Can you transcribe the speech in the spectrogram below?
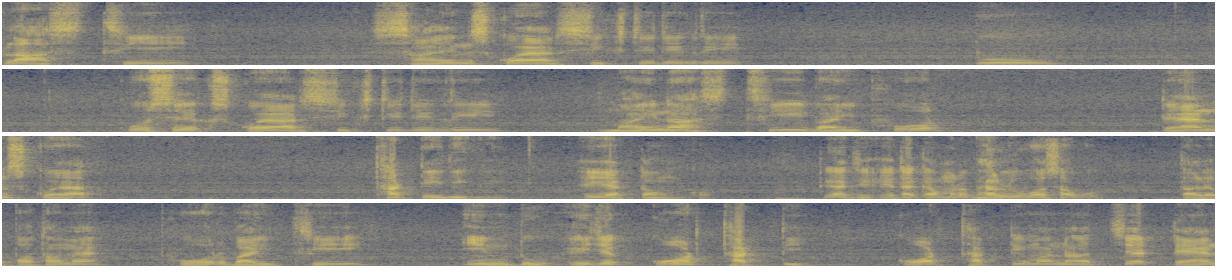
plus three sine square sixty degree two cosec square sixty degree minus three by four tan square thirty degree এই একটা অঙ্ক, ঠিক আছে? এটাকে আমরা ভ্যালু বসাবো। তাহলে প্রথমে ফোর বাই থ্রি ইন্টু এই যে কট থার্টি কট থার্টি মানে হচ্ছে ট্যান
